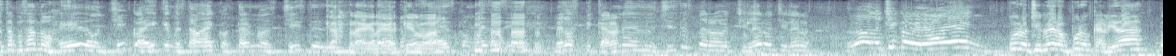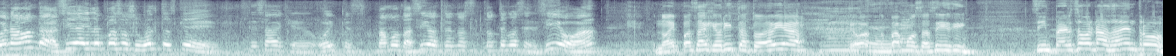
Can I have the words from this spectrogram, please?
está pasando? Eh, don Chico ahí que me estaba de contar unos chistes. y- La gran, ¿qué lo ¿Sabes cómo es así? Menos picarones de esos chistes, pero chilero, chilero. Nos vemos, don Chico, que le va bien. Puro chilero, puro calidad. Buena onda, sí, ahí le paso su vuelta. Es que usted sabe que hoy pues vamos vacíos, entonces no, no tengo sencillo, ¿ah? No hay pasaje ahorita todavía. Ay. Vamos así, sin, sin personas adentro.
